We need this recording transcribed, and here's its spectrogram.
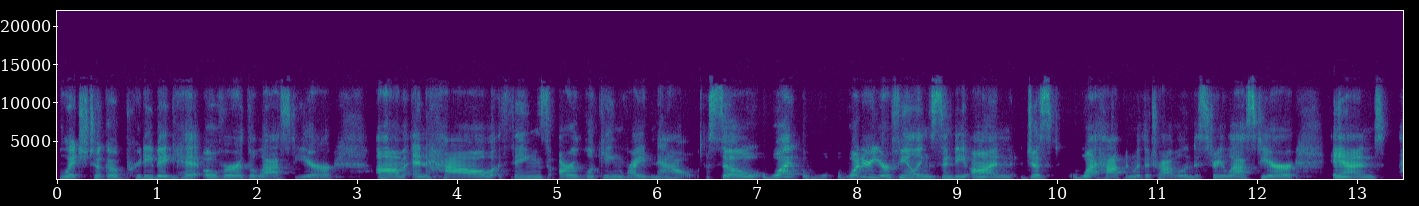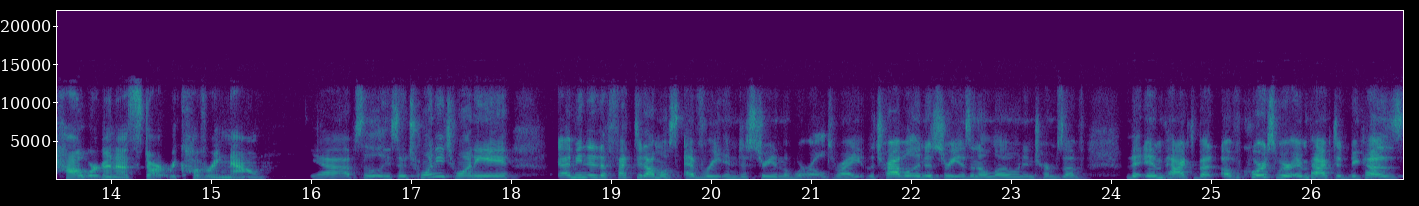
which took a pretty big hit over the last year um, and how things are looking right now so what what are your feelings cindy on just what happened with the travel industry last year and how we're going to start recovering now yeah absolutely so 2020 I mean, it affected almost every industry in the world, right? The travel industry isn't alone in terms of the impact, but of course, we're impacted because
